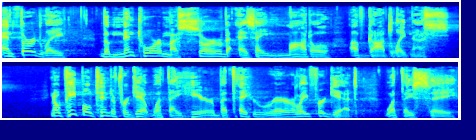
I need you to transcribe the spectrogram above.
And thirdly, the mentor must serve as a model of godliness. You know, people tend to forget what they hear, but they rarely forget what they see.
